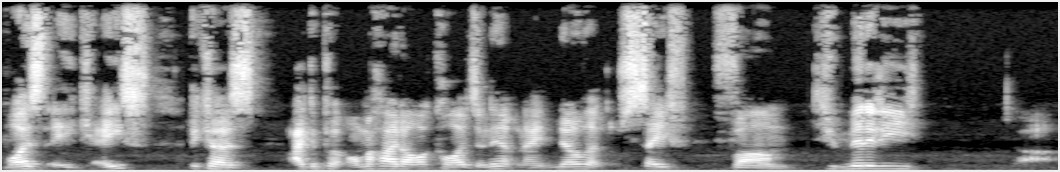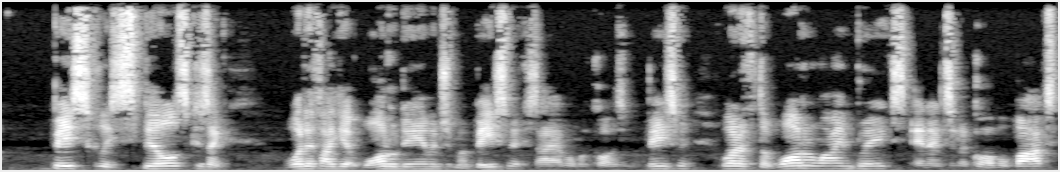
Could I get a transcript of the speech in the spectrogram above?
was a case because I could put all my high dollar cards in it, and I know that they're safe from humidity, basically spills. Because like, what if I get water damage in my basement? Because I have all my cards in my basement. What if the water line breaks and it's in a cardboard box?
